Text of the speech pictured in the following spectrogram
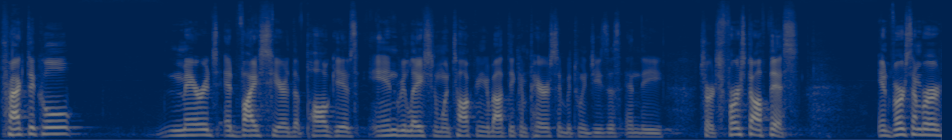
practical marriage advice here that Paul gives in relation when talking about the comparison between Jesus and the church. First off this. In verse number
